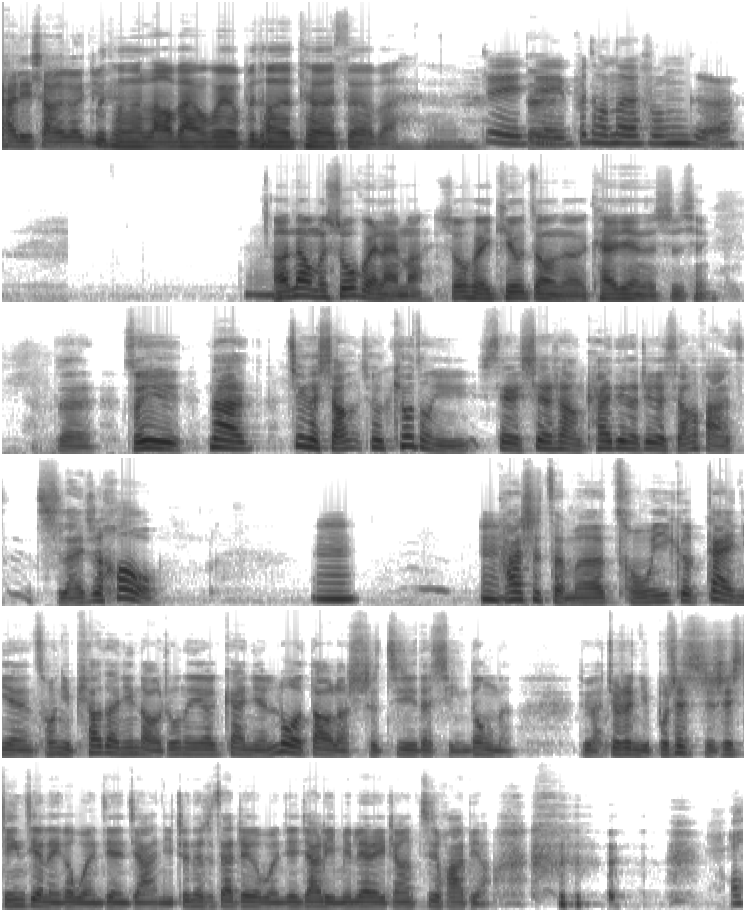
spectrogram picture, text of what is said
家里少了个女，不同的老板会有不同的特色吧？对对，不同的风格。好，那我们说回来嘛，说回 Q 总的开店的事情。对，所以那这个想，就 Q 总你在线上开店的这个想法起来之后，嗯嗯，他是怎么从一个概念，从你飘在你脑中的一个概念，落到了实际的行动呢？对吧？就是你不是只是新建了一个文件夹，你真的是在这个文件夹里面列了一张计划表。哎，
